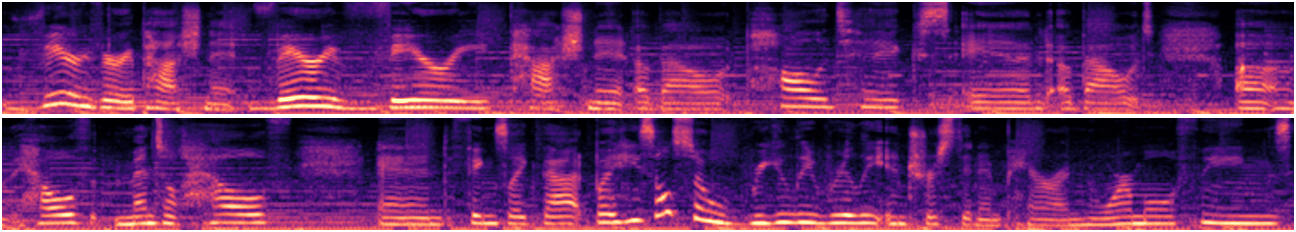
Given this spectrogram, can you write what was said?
very, very passionate, very, very passionate about politics and about um, health, mental health, and things like that. But he's also really, really interested in paranormal things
